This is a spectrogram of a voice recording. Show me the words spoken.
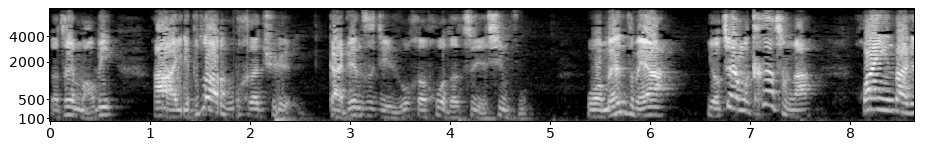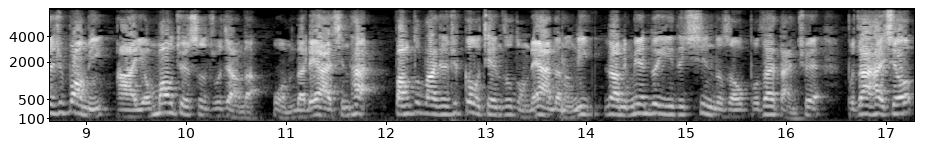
和这些毛病啊，也不知道如何去改变自己，如何获得自己的幸福。我们怎么样？有这样的课程啊，欢迎大家去报名啊！由猫爵士主讲的我们的恋爱心态。帮助大家去构建这种恋爱的能力，让你面对异性的时候不再胆怯，不再害羞，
